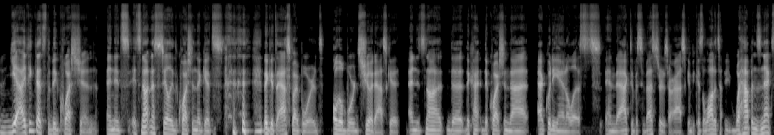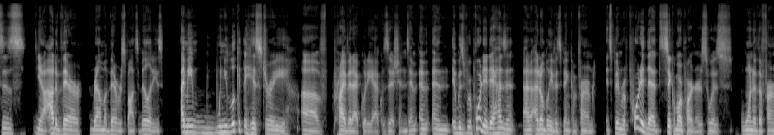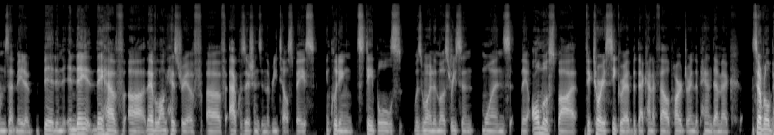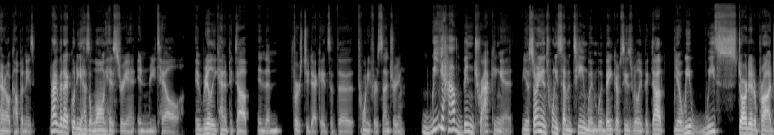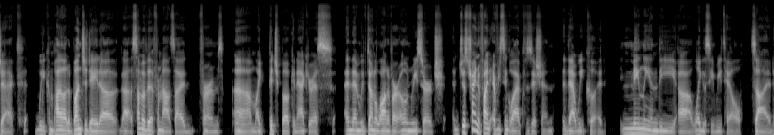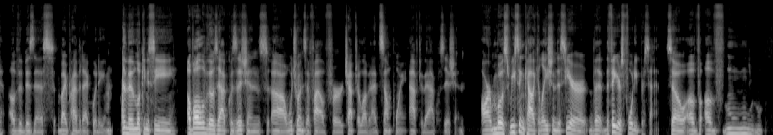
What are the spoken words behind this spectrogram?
mm, Yeah, I think that's the big question, and it's it's not necessarily the question that gets that gets asked by boards, although boards should ask it, and it's not the the kind the question that equity analysts and the activist investors are asking because a lot of time what happens next is you know out of their realm of their responsibilities. I mean, when you look at the history of private equity acquisitions, and and, and it was reported, it hasn't, I, don't believe it's been confirmed it's been reported that Sycamore Partners was one of the firms that made a bid, and, and they they have uh, they have a long history of of acquisitions in the retail space, including Staples was one of the most recent ones. They almost bought Victoria's Secret, but that kind of fell apart during the pandemic. Several apparel companies. Private equity has a long history in, retail. It really kind of picked up in the first two decades of the 21st century. We have been tracking it you know starting in 2017 when when bankruptcies really picked up you know we we started a project. We compiled a bunch of data uh, some of it from outside firms um, like pitchbook and Acuris and then we've done a lot of our own research just trying to find every single acquisition that we could mainly in the uh, legacy retail side of the business by private equity and then looking to see of all of those acquisitions, uh, which ones have filed for Chapter 11 at some point after the acquisition? Our most recent calculation this year, the the figure is 40%. So of of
